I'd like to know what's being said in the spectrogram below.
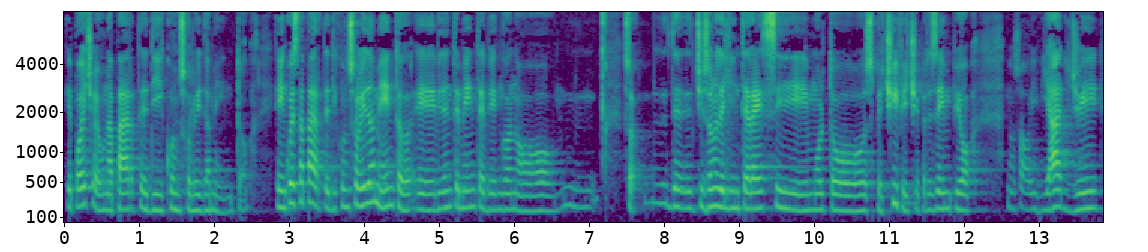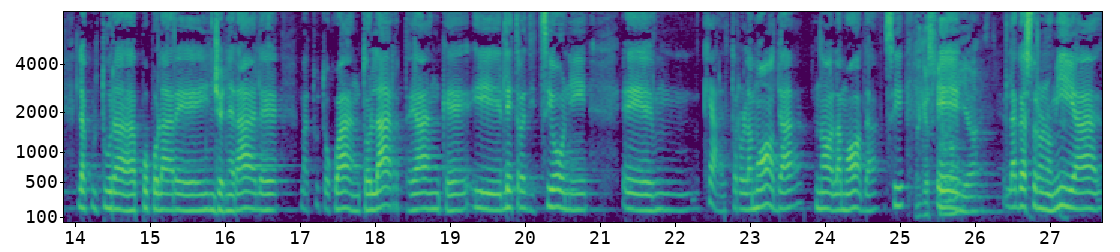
e poi c'è una parte di consolidamento. E in questa parte di consolidamento eh, evidentemente vengono, so, de, ci sono degli interessi molto specifici, per esempio non so, i viaggi, la cultura popolare in generale, ma tutto quanto, l'arte anche, le tradizioni, eh, che altro? La moda? No, la moda, sì. La gastronomia? E, la gastronomia,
